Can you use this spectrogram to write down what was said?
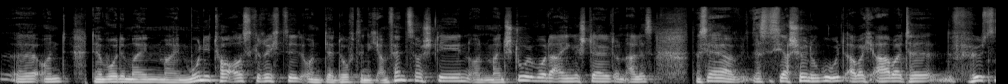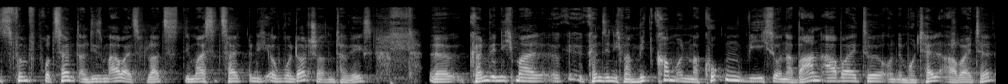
äh, und dann wurde mein, mein Monitor ausgerichtet und der durfte nicht am Fenster stehen und mein Stuhl wurde eingestellt und alles. Das ist ja, das ist ja schön und gut, aber ich arbeite höchstens fünf Prozent an diesem Arbeitsplatz. Die meiste Zeit bin ich irgendwo in Deutschland unterwegs. Äh, können wir nicht mal, äh, können Sie nicht mal mitkommen und mal gucken, wie ich so in der Bahn arbeite und im Hotel arbeite? Und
